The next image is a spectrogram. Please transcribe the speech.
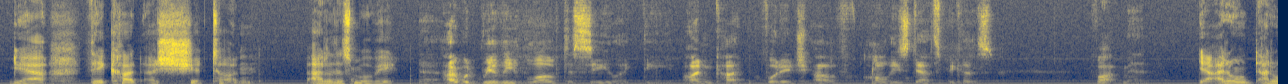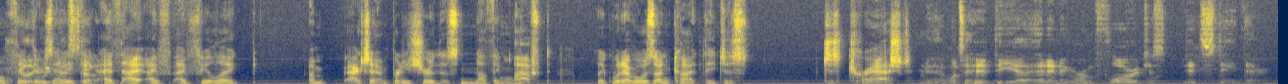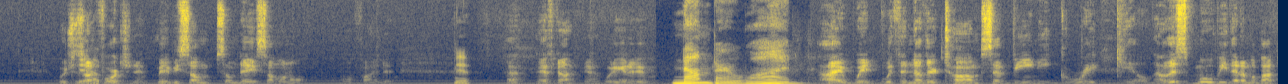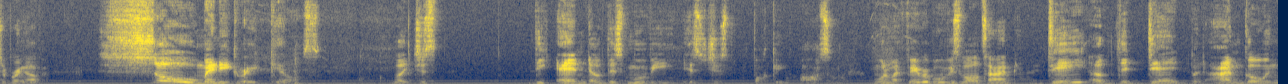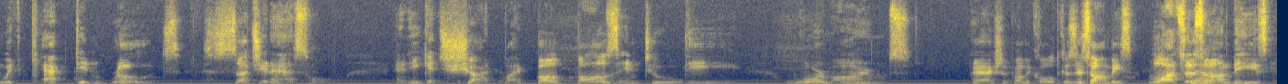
Yeah, they cut a shit ton out of this movie. Yeah, I would really love to see like the uncut footage of all these deaths because, fuck, man. Yeah, I don't, I don't think like there's anything. I, th- I, I, I feel like, I'm actually, I'm pretty sure there's nothing left. Like whatever was uncut, they just, just trashed. Yeah, once it hit the uh, editing room floor, it just it stayed there, which is Yeah. unfortunate. Maybe some someday someone will will find it. Yeah. Yeah, if not, yeah, what are you gonna do? Number one. I went with another Tom Savini great kill. Now, this movie that I'm about to bring up, so many great kills. Like, just the end of this movie is just fucking awesome. One of my favorite movies of all time, Day of the Dead, but I'm going with Captain Rhodes. Such an asshole. And he gets shot by Bub, falls into the warm arms. Actually probably cold because they're zombies. Lots of zombies.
